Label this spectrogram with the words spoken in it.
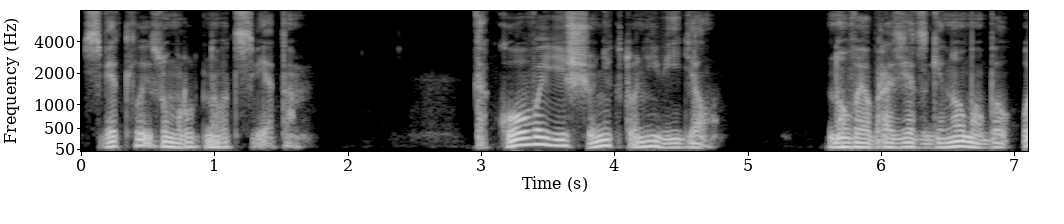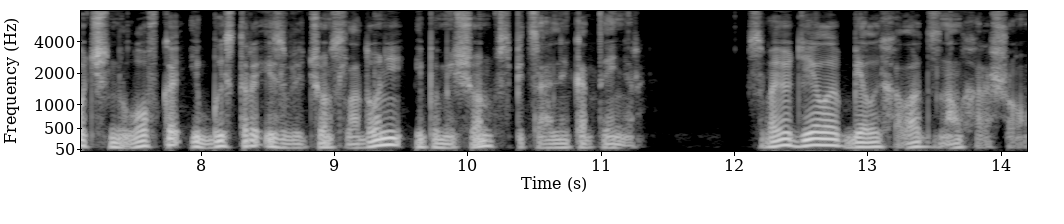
светло-изумрудного цвета. Такого еще никто не видел. Новый образец генома был очень ловко и быстро извлечен с ладони и помещен в специальный контейнер. Свое дело белый халат знал хорошо.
